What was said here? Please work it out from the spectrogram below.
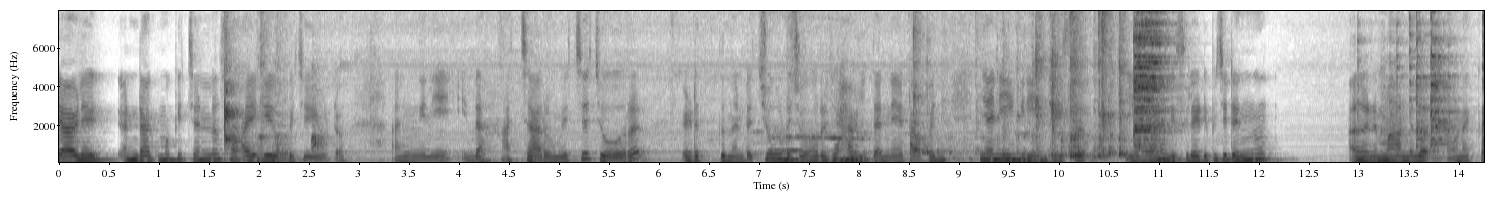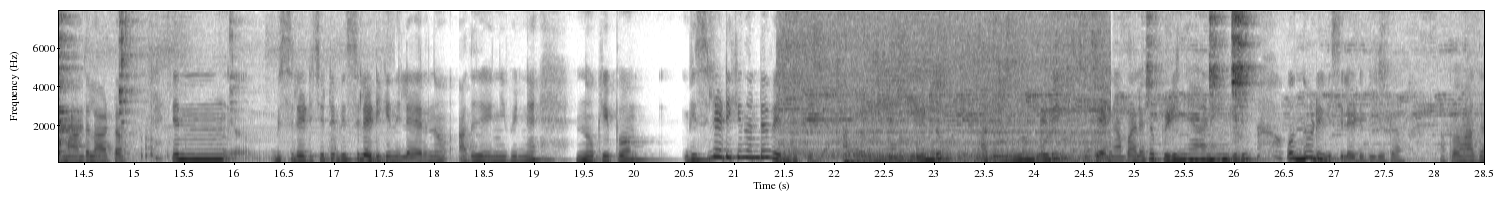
രാവിലെ ഉണ്ടാക്കുമ്പോൾ കിച്ചണിലും സഹായിക്കുകയൊക്കെ ചെയ്യും കേട്ടോ. അങ്ങനെ ഇതാ അച്ചാറും വെച്ച് ചോറ് എടുക്കുന്നുണ്ട്. ചൂട് ചോറ് രാവിലെ തന്നെ കേട്ടോ. അപ്പം ഞാൻ ഈ ഗ്രീൻ പീസ് എന്താണ് വിസിലടിപ്പിച്ചിട്ടെങ്ങും അതാണ് മാന്തൽ ഉണക്ക മാന്തലാട്ടോ വിസിലടിച്ചിട്ട് വിസിലടിക്കുന്നില്ലായിരുന്നു അത് കഴിഞ്ഞ് പിന്നെ നോക്കിയപ്പോൾ വിസിലടിക്കുന്നുണ്ട് വെന്തിട്ടില്ല. അപ്പം ഞാൻ വീണ്ടും അതൊന്നും കൂടി തേങ്ങാപ്പാലൊക്കെ പിഴിഞ്ഞാണെങ്കിലും ഒന്നുകൂടി വിസിലടിപ്പിക്കും കേട്ടോ. അപ്പോൾ അത്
